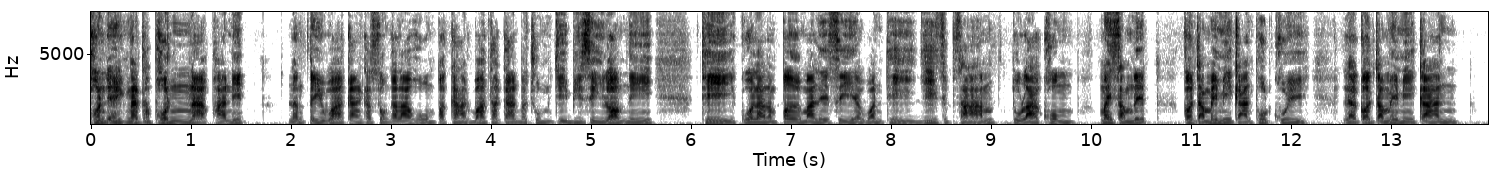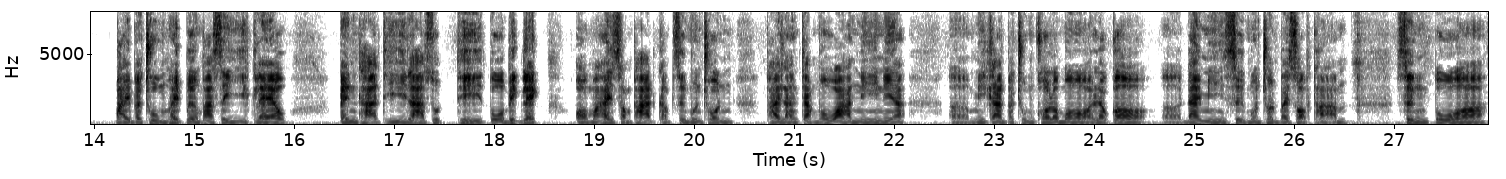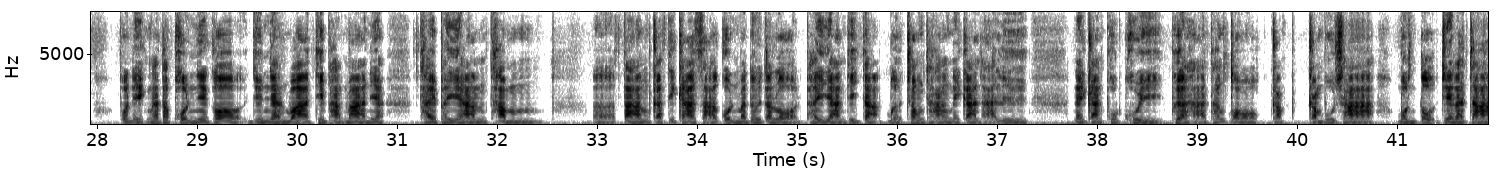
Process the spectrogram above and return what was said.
พลเอกนัทพล นาคพาณิชย์รัฐมนตรีว่าการกระทรวงกลาโหมประกาศว่าถ้าการประชุม GBC รอบนี้ ที่กัวลาลัมเปอร์มาเลเซียวันที่ 23 ตุลาคมไม่สำเร็จก็จะไม่มีการพูดคุย แล้วก็จะไม่มีการไปประชุมให้เปลืองภาษีอีกแล้ว เป็นท่าทีล่าสุดที่ตัวบิ๊กเล็ก ออกมาให้สัมภาษณ์กับสื่อมวลชน ภายหลังจากเมื่อวานนี้เนี่ยมีการประชุมคอรมอแล้วก็ได้มีสื่อมวลชนไปสอบถาม ซึ่งตัว พลเอกนัทพลเนี่ยก็ยืนยันว่าที่ผ่านมาเนี่ยไทยพยายามทำตามกติกาสากลมาโดยตลอดพยายามที่จะเปิดช่องทางในการหารือ ในการพูดคุยเพื่อหาทางออกกับกัมพูชา บนโต๊ะเจรจา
